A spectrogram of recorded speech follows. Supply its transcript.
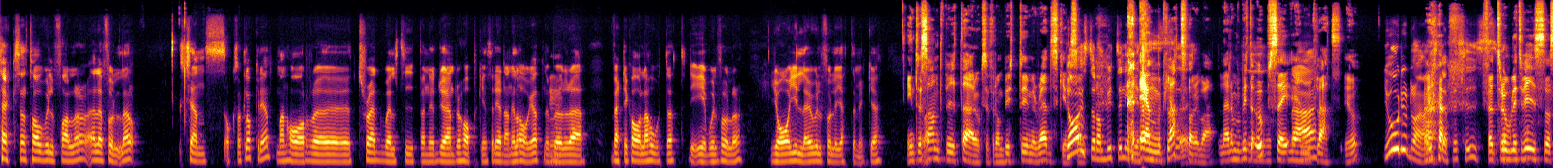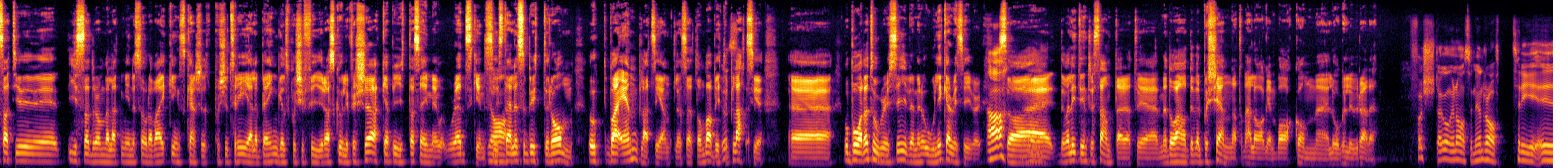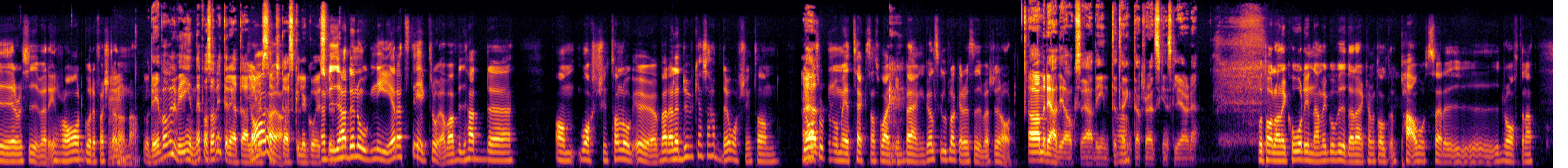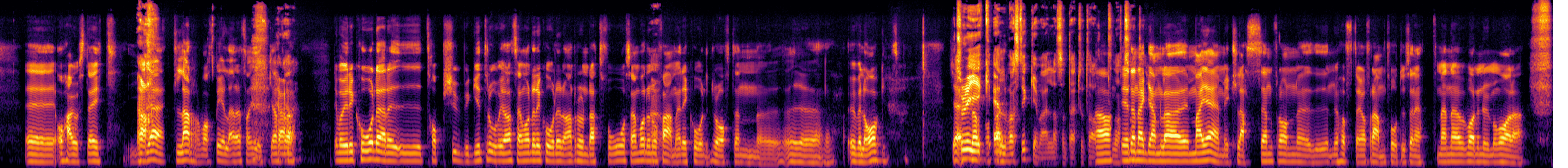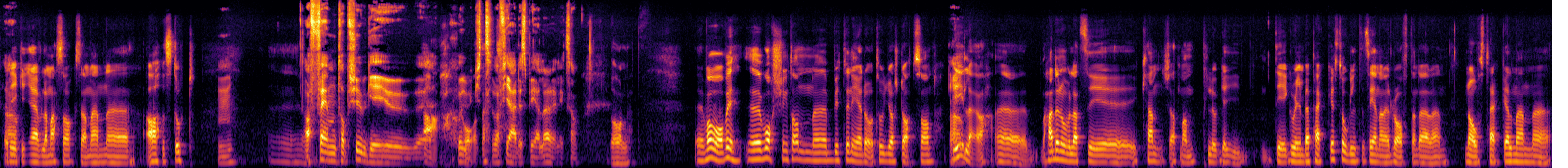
Texans tar Will Fuller, eller Fuller. Känns också klockrent. Man har uh, Treadwell-typen i DeAndre Hopkins redan i laget. Nu mm. behöver det där vertikala hotet. Det är Will Fuller. Jag gillar ju Will Fuller jättemycket. Intressant byte här också för de bytte ju med Redskins. Ja just det, de bytte ner. en plats var det bara. Nej, de bytte upp sig Nej. en plats. Jo. Jo, det gjorde de. Just det, precis. För troligtvis så satt ju, eh, gissade de väl att Minnesota Vikings kanske på 23 eller Bengals på 24 skulle försöka byta sig med Redskins. Ja. Så istället så bytte de upp bara en plats egentligen, så att de bara bytte just plats det. ju. Uh, och båda tog receiver, men olika receiver. Ah, så uh, det var lite intressant där. Att, uh, men då hade väl på känn att de här lagen bakom låg och lurade första gången någonsin i en draft tre i receiver i rad går det första mm. rundan. Och det var väl vi inne på, sa vi inte det att alla ja, ja, ja. där skulle gå i slutet? Vi hade nog ner ett steg tror jag va? Vi hade om Washington låg över, eller du kanske hade Washington jag, jag trodde nog med Texans Viking Bengals skulle plocka receivers i rad. Ja, men det hade jag också. Jag hade inte ja. tänkt att Redskins skulle göra det. På tal om rekord innan vi går vidare kan vi ta en paus här i, i draften. Att eh, Ohio State. Jäklar vad spelare som gick. Alltså. Det var ju rekord där i topp 20 tror jag. Sen var det rekord i runda två. Sen var det ja. nog fan med rekord i draften uh, överlag. Jag tror det gick 11 stycken va? Eller något sånt där totalt. Ja, det är den här gamla Miami-klassen från, nu höftar jag fram 2001. Men vad det nu må vara. Ja. Det gick en jävla massa också. Men ja, stort. Mm. Ja, fem topp 20 är ju ja, sjukt. Galet. Var fjärde spelare liksom. Galet. Eh, vad var vi? Eh, Washington eh, bytte ner då, tog Josh Dotson. Det ja. gillar jag. Eh, hade nog velat se kanske att man pluggar i det Green Bay Packers tog lite senare i draften där, en nose tackle, men eh,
